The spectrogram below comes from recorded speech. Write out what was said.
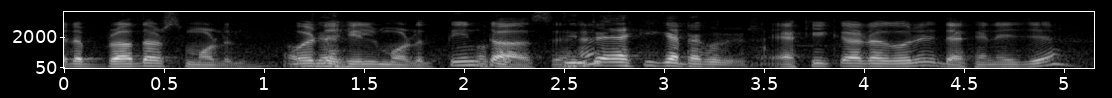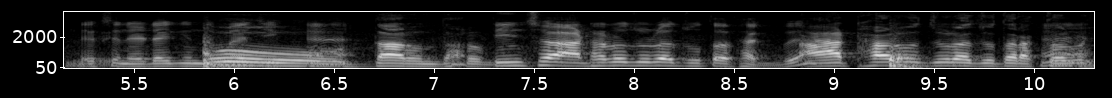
এটা ব্রাদার্স মডেল ওইটা হিল মডেল তিনটা আছে হ্যাঁ? তিনটা একই ক্যাটাগরির একই ক্যাটাগরি দেখেন এই যে দেখছেন এটা কিন্তু ম্যাজিক হ্যাঁ? দারুণ দারুণ তিনশো আঠারো জোড়া জুতা থাকবে। আঠারো জোড়া জুতা রাখতে পারবেন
